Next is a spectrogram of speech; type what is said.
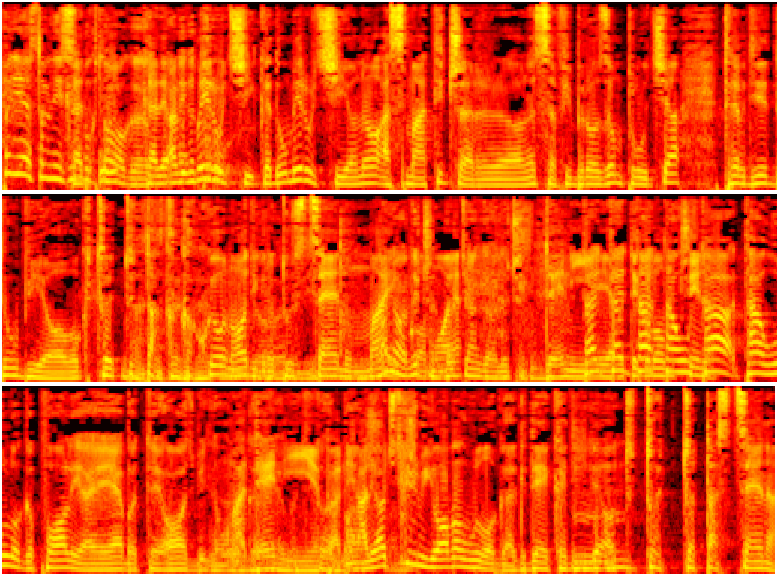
Pa jeste, ali nisam kad, zbog toga, Kada ali ga tu- umirući, kada umirući ono asmatičar ono sa fibrozom pluća treba da ide da ubije ovog. To je to je tako kako je on odigrao tu scenu, On je majko odličan, moja. Burt Young je odličan. Taj- taj- jebote, ta, ta, glumčina. ta, ta uloga Polija je jebote ozbiljna uloga. Ma de jebote, nije, to je pa Ali hoću ti kažem i ova uloga gde kad ide, Mhm. to, to, ta scena,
